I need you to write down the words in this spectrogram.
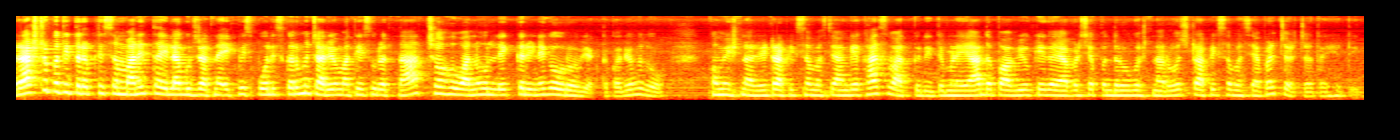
રાષ્ટ્રપતિ તરફથી સન્માનિત થયેલા ગુજરાતના એકવીસ પોલીસ કર્મચારીઓમાંથી સુરતના છ હોવાનો ઉલ્લેખ કરીને ગૌરવ વ્યક્ત કર્યો હતો. કમિશનરે ટ્રાફિક સમસ્યા અંગે ખાસ વાત કરી. તેમણે યાદ અપાવ્યો કે ગયા વર્ષે પંદર ઓગસ્ટના રોજ ટ્રાફિક સમસ્યા પર ચર્ચા થઈ હતી.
